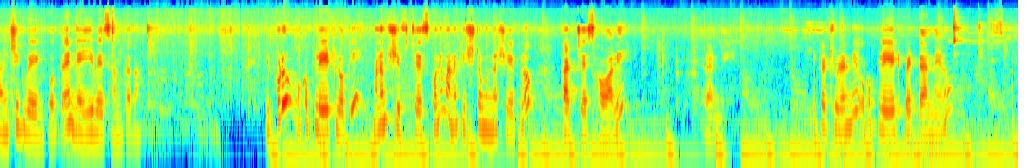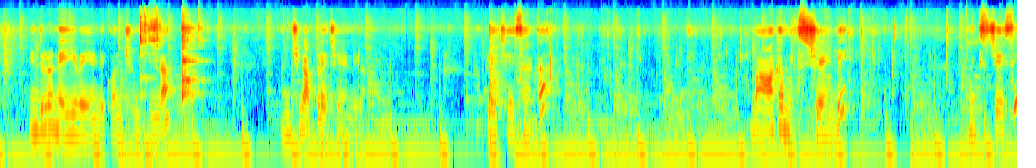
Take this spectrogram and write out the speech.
మంచిగా వేగిపోతాయి. నెయ్యి వేసాం కదా. ఇప్పుడు ఒక ప్లేట్లోకి మనం షిఫ్ట్ చేసుకొని మనకి ఇష్టం ఉన్న షేప్లో కట్ చేసుకోవాలి. రండి. ఇక్కడ చూడండి ఒక ప్లేట్ పెట్టాను నేను. ఇందులో నెయ్యి వేయండి కొంచెం కింద. మంచిగా అప్లై చేయండి ఇలా. అప్లై చేశాక బాగా మిక్స్ చేయండి. మిక్స్ చేసి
